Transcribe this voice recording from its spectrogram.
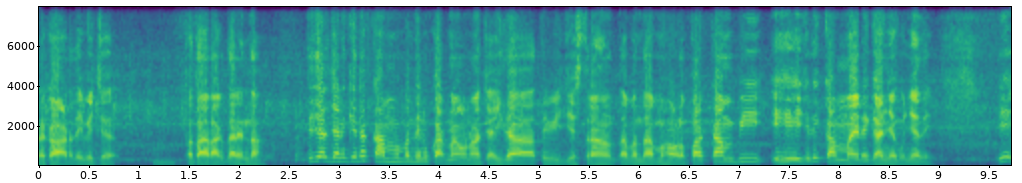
ਰਿਕਾਰਡ ਦੇ ਵਿੱਚ ਪਤਾ ਰੱਖਦਾ ਰਹਿੰਦਾ। ਤੇ ਯਾਰ ਜਾਣ ਕਿ ਨਾ ਕੰਮ ਬੰਦੇ ਨੂੰ ਕਰਨਾ ਆਉਣਾ ਚਾਹੀਦਾ ਤੇ ਵੀ ਜਿਸ ਤਰ੍ਹਾਂ ਦਾ ਬੰਦਾ ਮਾਹੌਲ, ਪਰ ਕੰਮ ਵੀ ਇਹ ਜਿਹੜੇ ਕੰਮ ਆ ਜਿਹੜੇ ਗਾਈਆਂ ਗੁੰਜਾਂ ਦੇ। ਇਹ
